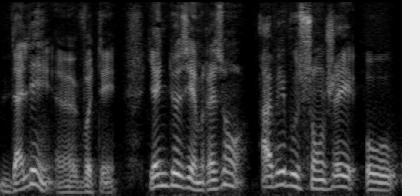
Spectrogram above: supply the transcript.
d'aller euh, voter. Il y a une deuxième raison. Avez-vous songé aux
